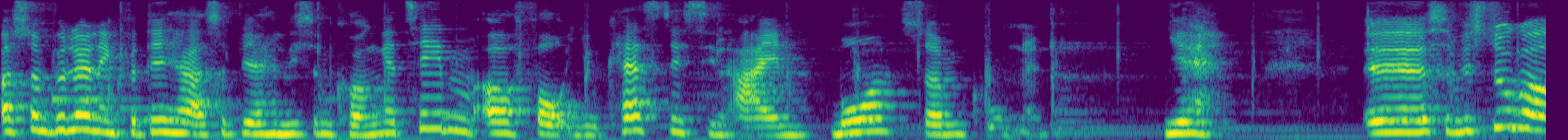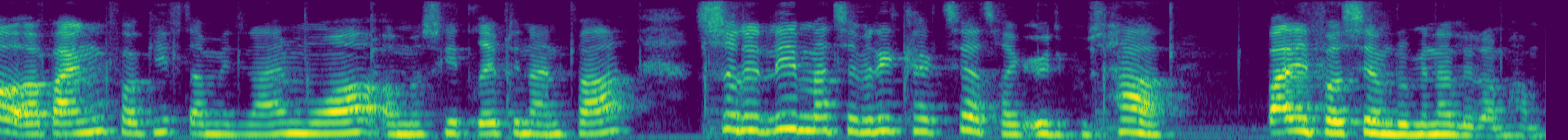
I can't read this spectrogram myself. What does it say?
og som belønning for det her, så bliver han ligesom konge af Theben og får Iokaste, sin egen mor, som kone. Ja. Øh, så hvis du går og er bange for at gifte dig med din egen mor, og måske dræbe din egen far, så lyt lige med til, hvilket karaktertræk Ødipus har. Bare lige for at se, om du minder lidt om ham.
